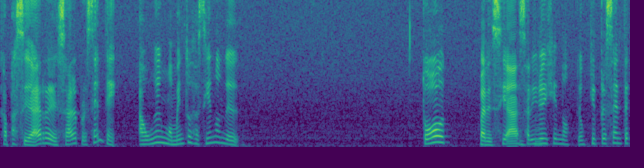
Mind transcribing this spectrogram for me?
capacidad de regresar al presente, aún en momentos así en donde todo parecía salir, yo dije, no, tengo que ir presente,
